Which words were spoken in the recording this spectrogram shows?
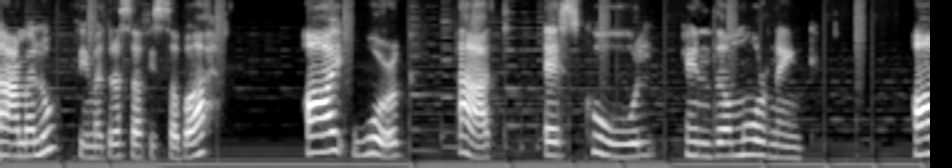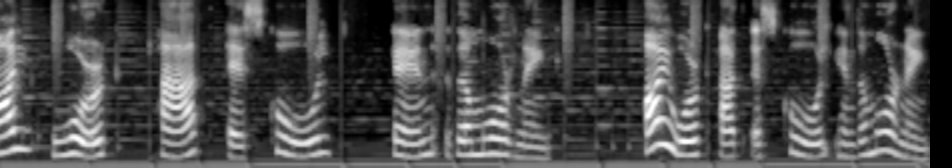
أعمل في مدرسة في الصباح I work at a school in the morning I work at a school in the morning I work at a school in the morning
